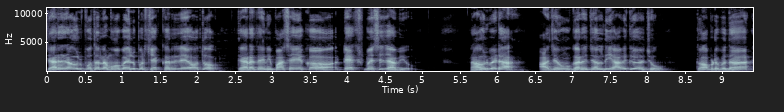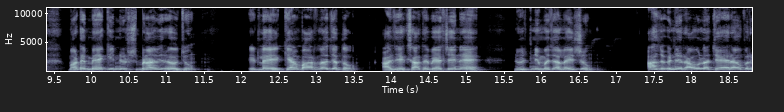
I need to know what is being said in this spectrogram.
જ્યારે રાહુલ પોતાના મોબાઈલ ઉપર ચેક કરી રહ્યો હતો, ત્યારે તેની પાસે એક ટેક્સ્ટ મેસેજ આવ્યો. રાહુલ બેટા, આજે હું ઘરે જલ્દી આવી ગયો છું, તો આપણે બધા માટે મેગી ન્યૂડ્સ બનાવી રહ્યો છું. એટલે ક્યાં બહાર ન જતો. આજે એક સાથે બેસીને ન્યૂઝની મજા લઈશું. આ જોઈને રાહુલના ચહેરા ઉપર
